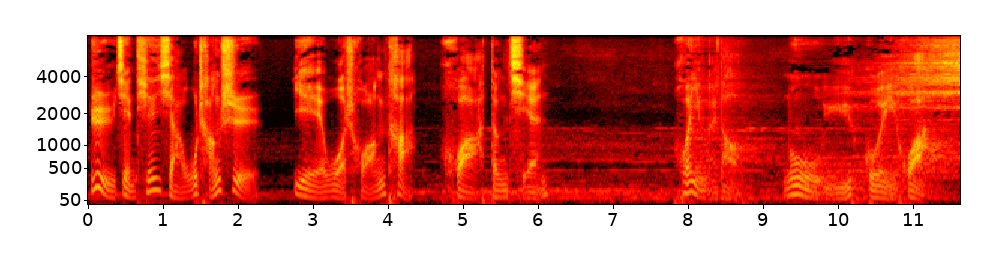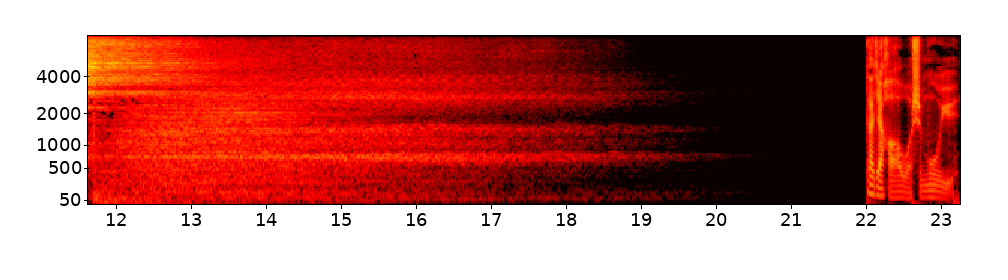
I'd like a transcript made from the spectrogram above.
日见天下无常事，夜卧床榻话灯前。欢迎来到木鱼鬼话。大家好，我是木鱼。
